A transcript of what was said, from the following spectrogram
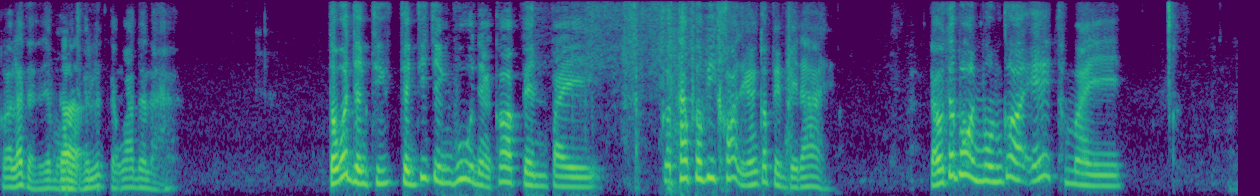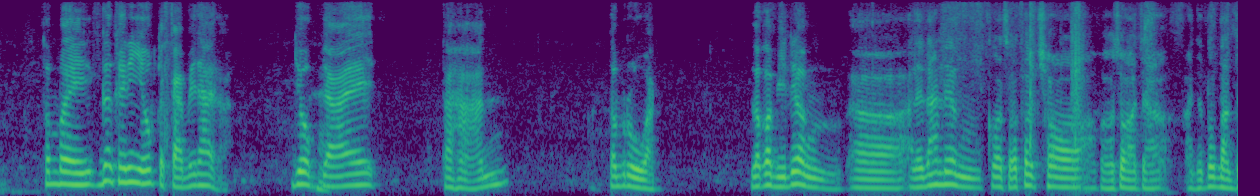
ก็แล้วแต่จะมองก็จะเป็นเรื่องแต่ว่านั่นแหละฮะแต่ว่าอย่างที่อย่างที่จริงพูดเนี่ย ก็เป็นไป ก็ถ้าเพื่อวิเคราะห์อย่างนั้นก็เป็นไปได้ แต่ว่าถ้ามองอีกมุมก็ เอ๊ะทำไมทำไมเรื่องแค่นี้ยกจัดการไม่ได้เหรอโยกย้ายทหารตำรวจ แล้วก็มีเรื่องเอ่ออะไรนะเรื่องกสทชกสชอาจจะอาจจะต้องตามใจ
